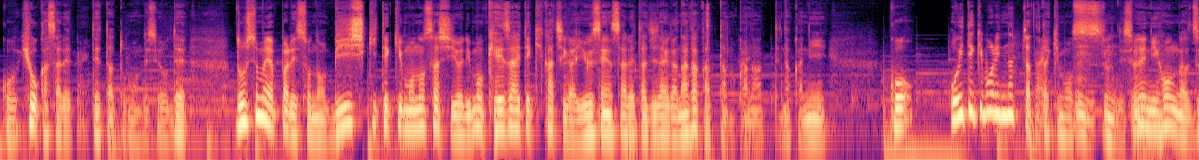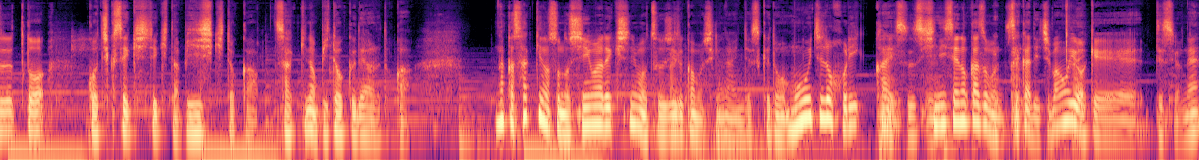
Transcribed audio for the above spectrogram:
こう評価されてたと思うんですよ。でどうしてもやっぱりその美意識的物差しよりも経済的価値が優先された時代が長かったのかなって中にこう置いてきぼりになっちゃった気もするんですよね。日本がずっとこう蓄積してきた美意識とかさっきの美徳であるとかなんかさっきのその神話歴史にも通じるかもしれないんですけどもう一度掘り返す老舗の数も世界で一番多いわけですよね。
